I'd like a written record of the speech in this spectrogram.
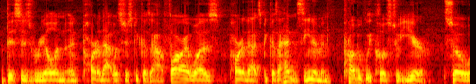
this is real and, and, part of that was just because of how far i was part of that's because i hadn't seen him in probably close to a year so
